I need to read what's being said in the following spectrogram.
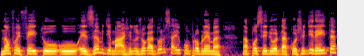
não foi feito o exame de imagem no jogador, saiu com problema na posterior da coxa direita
